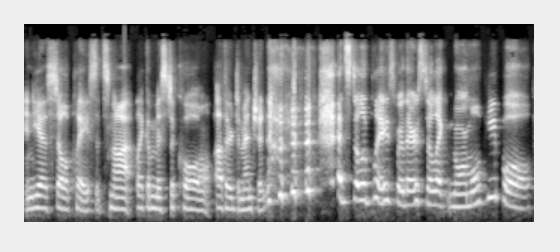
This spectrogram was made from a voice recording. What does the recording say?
India is still a place. It's not like a mystical other dimension. it's still a place where there's still like normal people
